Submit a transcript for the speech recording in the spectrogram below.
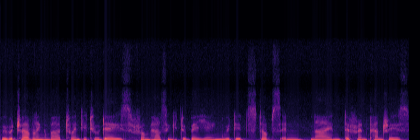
we were traveling about 22 days from Helsinki to Beijing. We did stops in nine different countries,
